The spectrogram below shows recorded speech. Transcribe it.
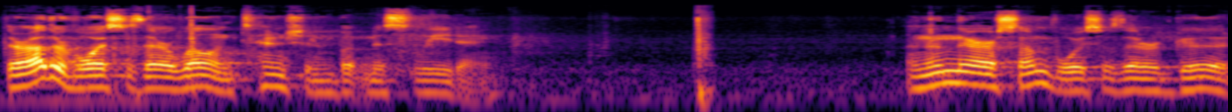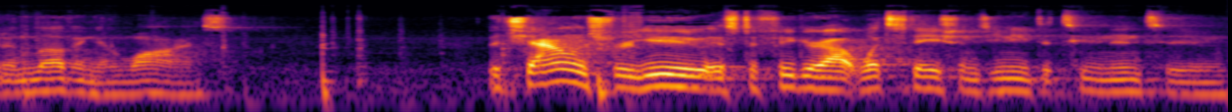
There are other voices that are well intentioned but misleading. And then there are some voices that are good and loving and wise. The challenge for you is to figure out what stations you need to tune into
